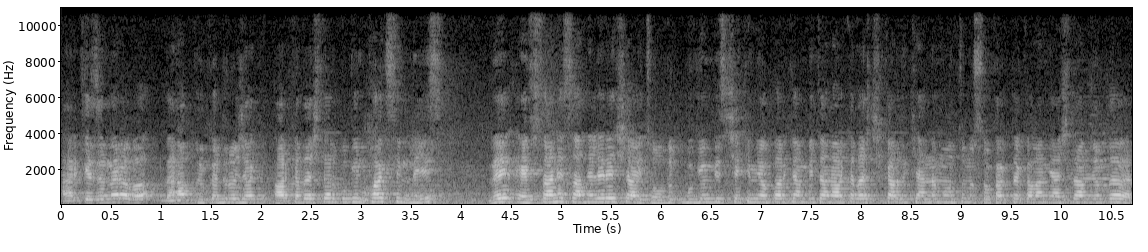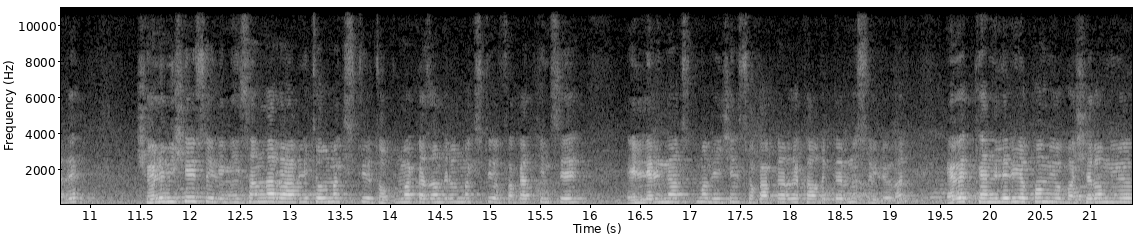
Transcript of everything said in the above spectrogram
Herkese merhaba. Ben Abdülkadir Ocak. Arkadaşlar bugün Taksim'deyiz ve efsane sahnelere şahit olduk. Bugün biz çekim yaparken bir tane arkadaş çıkardı kendi montunu sokakta kalan yaşlı amcamıza verdi. Şöyle bir şey söyleyeyim. İnsanlar rehabilite olmak istiyor, topluma kazandırılmak istiyor fakat kimse ellerinden tutmadığı için sokaklarda kaldıklarını söylüyorlar. Evet kendileri yapamıyor, başaramıyor,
